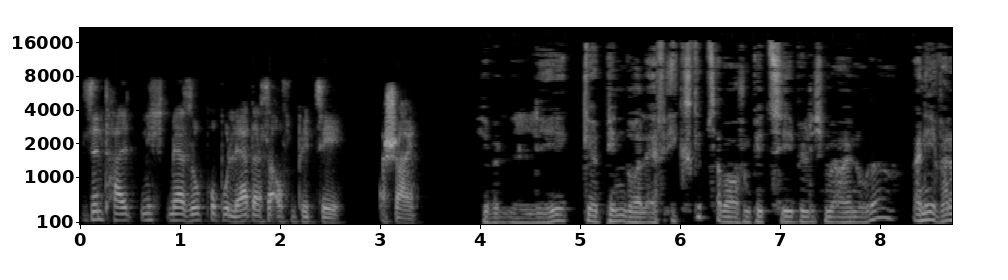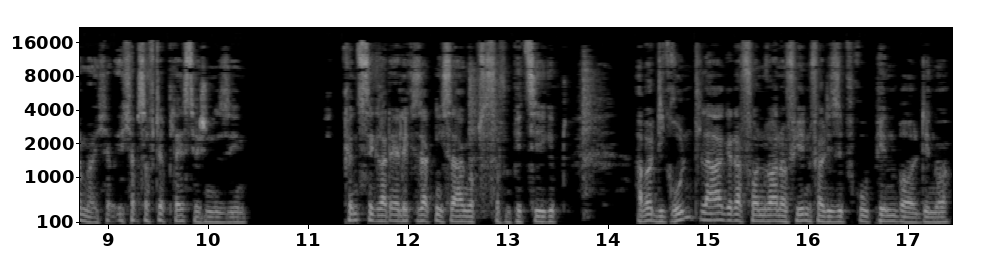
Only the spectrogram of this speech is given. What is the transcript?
sind halt nicht mehr so populär, dass sie auf dem PC erscheinen. Ich überlege, Pinball FX gibt's aber auf dem PC, bilde ich mir ein, oder? Ah nee, warte mal, ich habe ich hab's auf der Playstation gesehen. Ich könnte dir gerade ehrlich gesagt nicht sagen, ob es auf dem PC gibt. Aber die Grundlage davon waren auf jeden Fall diese Pro-Pinball-Dinger,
